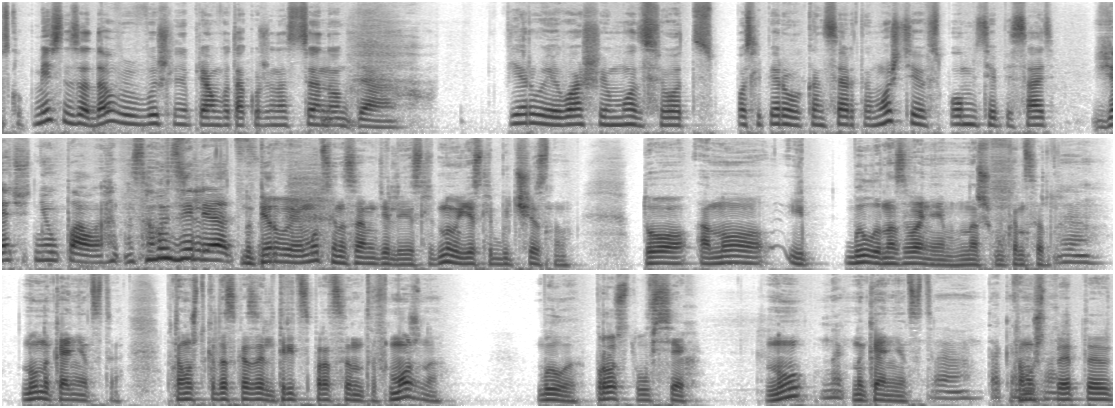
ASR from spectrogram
сколько, месяц назад, да, вы вышли прямо вот так уже на сцену. Да. Первые ваши эмоции вот после первого концерта можете вспомнить, описать? Я чуть не упала, на самом деле. От... Ну, первые эмоции, на самом деле, если, ну, если быть честным, то оно и было названием нашему концерту. Да. Ну, наконец-то. Потому что, когда сказали 30% можно, было просто у всех. Ну, на... наконец-то. Да, так Потому что это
